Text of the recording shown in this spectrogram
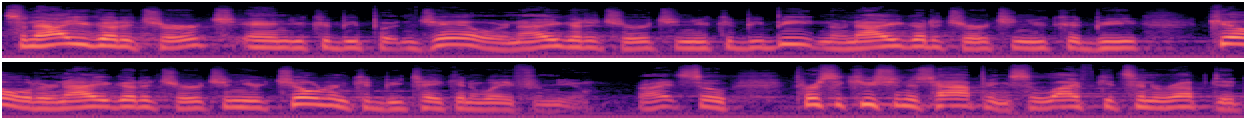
So now you go to church and you could be put in jail, or now you go to church and you could be beaten, or now you go to church and you could be killed, or now you go to church and your children could be taken away from you, right? So persecution is happening, so life gets interrupted.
